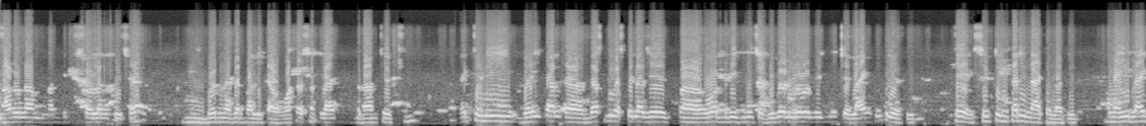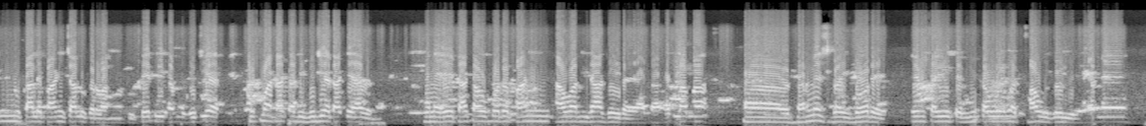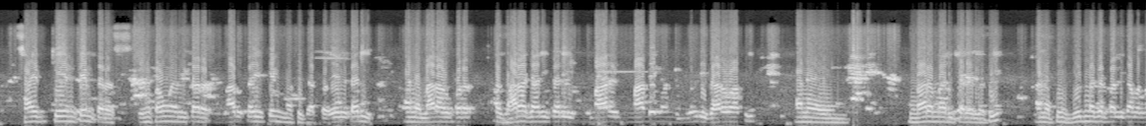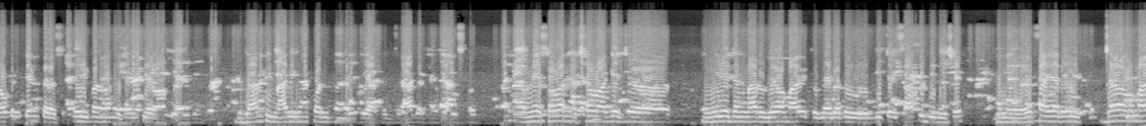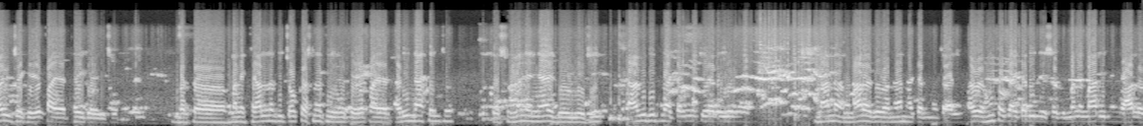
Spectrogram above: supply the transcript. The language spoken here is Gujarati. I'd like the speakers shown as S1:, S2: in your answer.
S1: મારું નામ મનદીપ સોલંકી છે. હું Bhuj Nagarpalika water supply branch છું. એકચ્યુઅલી ગઈકાલ દસ દિવસ પહેલા જે ઓવરબ્રિજ નીચે ભુજોડી ઓવરબ્રિજ નીચે લાઈન તૂટી હતી. તે શિફ્ટિંગ કરી નાખેલ હતી. અને એ લાઇનનું કાલે પાણી ચાલુ કરવાનું હતું. તેથી અમે ભુજિયા ટૂંકમાં ટાંકાથી ભુજિયા ટાંકે આવેલા. અને એ ટાંકા ઉપર પાણી આવવાની રાહ જોઈ રહ્યા હતા. એટલામાં ધર્મેશભાઈ ગોરે એમ કહ્યું કે મુકાવું એમ જ થવું જોઈએ. અને સાહેબ કે એમ કેમ કરસ હું કહું એમ કર મારું કઈ કેમ નથી કરતો એમ કરી અને મારા ઉપર ધારાગારી કરી મારે મા બેનોની બુંદી ગારો આપી અને મારામારી કરેલ હતી. અને તું ભુજ નગરપાલિકામાં નોકરી કેમ કરસ એવી પણ મને ધમકીઓ આપી. જાનથી મારી નાખવાની પણ ધમકી આપી. છે આગળ. મેં સવારના છ વાગે જ નિવેદન મારું લેવામાં આવ્યું હતું. મેં બધું ડિટેલ્સ આપી દીધી છે. અને એફઆઈઆર એવું જણાવવામાં આવ્યું છે કે એફઆઈઆર થઈ ગયેલ છે. બટ મને ખ્યાલ નથી, ચોક્કસ નથી કે એફઆઈઆર કરી નાખેલ છે. તો મને ન્યાય જોઈએ છે. આવી રીતના કર્મચારીઓ નાના, મારા જેવા નાના કર્મચારી, હવે હું તો કઈ કરી નહીં શકું. મને મારીને હાલ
